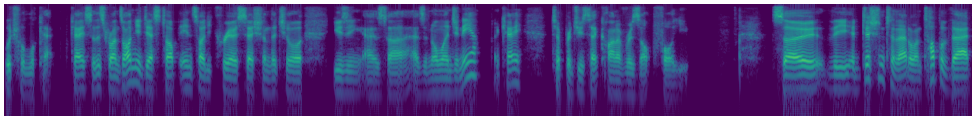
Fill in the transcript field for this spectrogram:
which we'll look at. Okay, so this runs on your desktop inside your Creo session that you're using as uh, as a normal engineer. Okay, to produce that kind of result for you. So the addition to that, or on top of that,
